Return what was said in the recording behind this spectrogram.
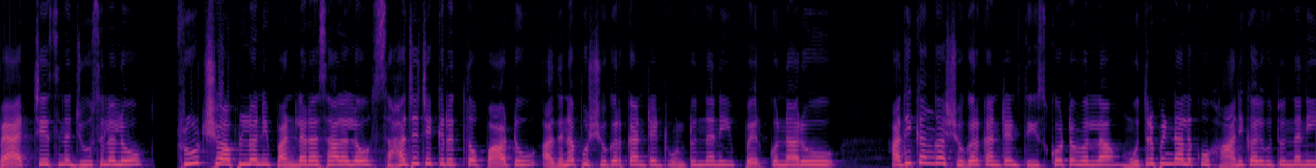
ప్యాక్ చేసిన జ్యూసులలో ఫ్రూట్ షాపుల్లోని పండ్ల రసాలలో సహజ చక్కెరతో పాటు అదనపు షుగర్ కంటెంట్ ఉంటుందని పేర్కొన్నారు. అధికంగా షుగర్ కంటెంట్ తీసుకోవటం వల్ల మూత్రపిండాలకు హాని కలుగుతుందని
